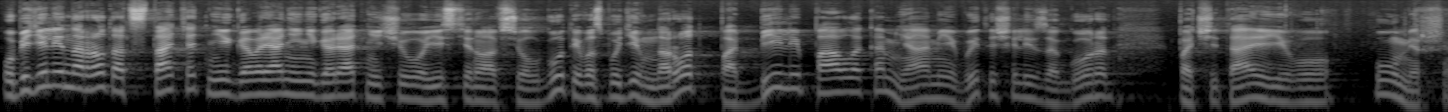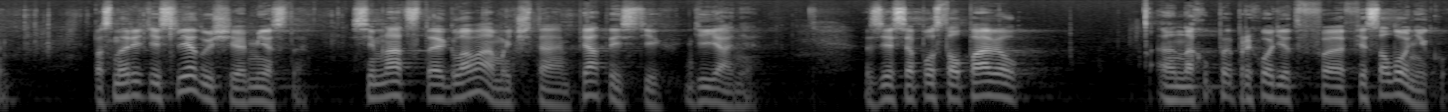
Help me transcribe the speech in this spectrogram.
убедили народ отстать от них, говоря, они не говорят ничего истину, а все лгут, и, возбудив народ, побили Павла камнями и вытащили за город, почитая его умершим. Посмотрите следующее место. 17 глава мы читаем, 5 стих Деяния. Здесь апостол Павел э, приходит в Фессалонику.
